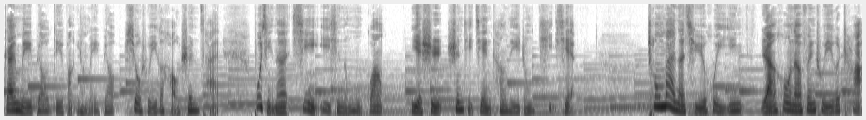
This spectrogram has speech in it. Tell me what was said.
该没膘的地方要没膘，秀出一个好身材，不仅呢吸引异性的目光，也是身体健康的一种体现。冲脉呢起于会阴，然后呢分出一个叉，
